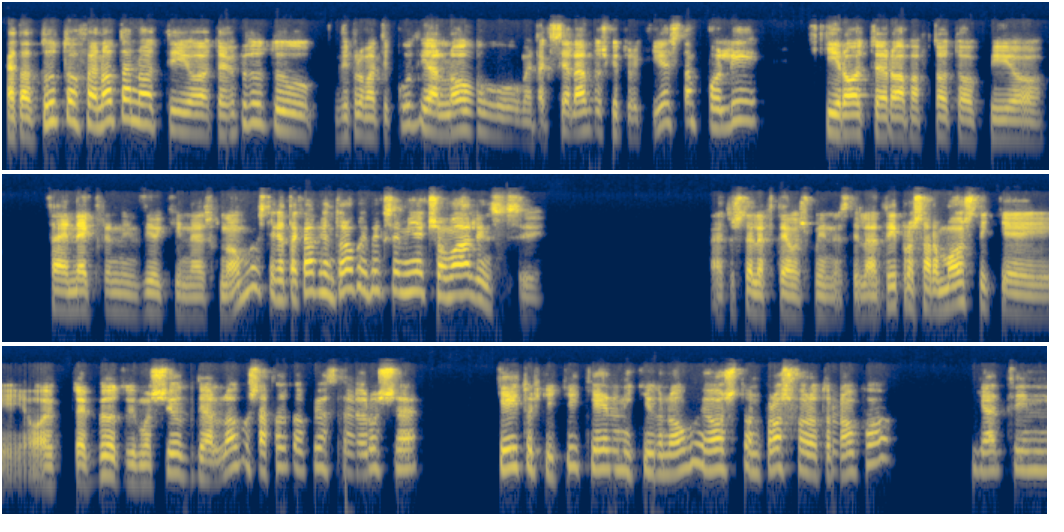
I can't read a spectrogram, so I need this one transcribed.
Κατά τούτο φαινόταν ότι το επίπεδο του διπλωματικού διαλόγου μεταξύ Ελλάδος και Τουρκίας ήταν πολύ χειρότερο από αυτό το οποίο θα ενέκρινε οι δύο κοινές γνώμες και κατά κάποιον τρόπο υπήρξε μια εξομάλυνση ε, τους τελευταίους μήνες. Δηλαδή προσαρμόστηκε το επίπεδο του δημοσίου διαλόγου σε αυτό το οποίο θεωρούσε και η τουρκική και η ελληνική γνώμη ως τον πρόσφορο τρόπο για την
